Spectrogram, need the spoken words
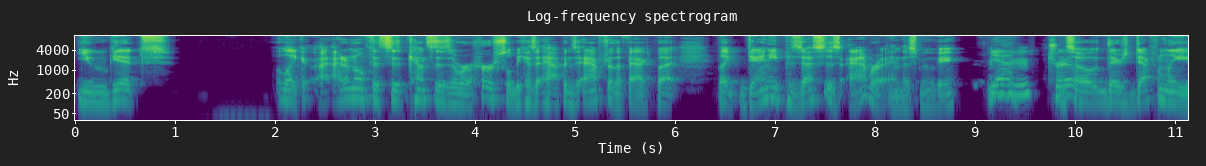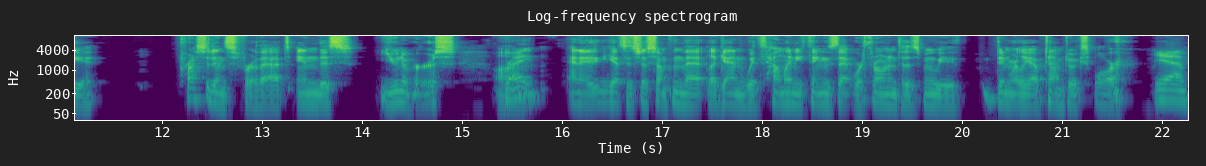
you get like I I don't know if this counts as a rehearsal because it happens after the fact, but like Danny possesses Abra in this movie, Yeah, mhm. true. and so there's definitely precedence for that in this universe, Um, Right. And I guess it's just something that, again, with how many things that were thrown into this movie, didn't really have time to explore. Yeah,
